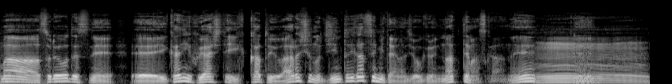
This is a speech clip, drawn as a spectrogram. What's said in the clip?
まあ、それをですね、えー、いかに増やしていくかという、ある種の陣取り合戦みたいな状況になってますからね。ね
